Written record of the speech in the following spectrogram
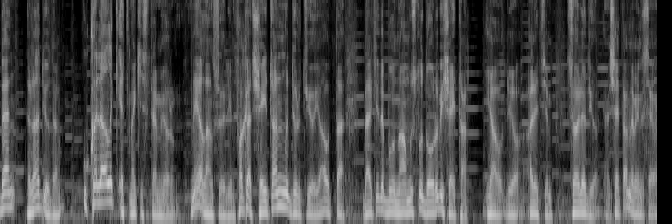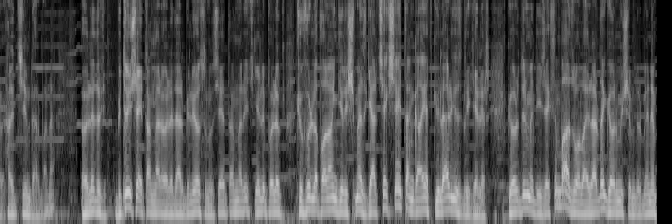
ben radyoda ukalalık etmek istemiyorum. Ne yalan söyleyeyim. Fakat şeytan mı dürtüyor yahut da belki de bu namuslu doğru bir şeytan. Yahu diyor Halit'ciğim söyle diyor. Yani şeytan da beni sever Halit'ciğim der bana. Öyledir. Bütün şeytanlar öyle der biliyorsunuz. Şeytanlar hiç gelip öyle küfürle falan girişmez. Gerçek şeytan gayet güler yüzlü gelir. Gördün mü diyeceksin. Bazı olaylarda görmüşümdür. Benim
